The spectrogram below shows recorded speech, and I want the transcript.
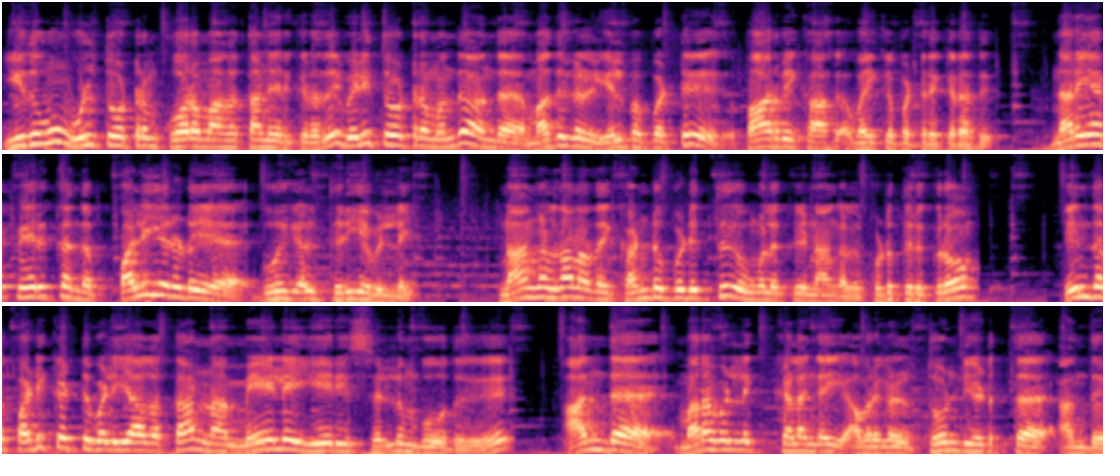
இதுவும் உள்தோற்றம் கோரமாகத்தான் இருக்கிறது. வெளித்தோற்றம் வந்து அந்த மதுகள் எழுப்பப்பட்டு பார்வைக்காக வைக்கப்பட்டிருக்கிறது. நிறைய பேருக்கு அந்த பழியருடைய குகைகள் தெரியவில்லை. நாங்கள் தான் அதை கண்டுபிடித்து உங்களுக்கு நாங்கள் கொடுத்திருக்கிறோம். இந்த படிக்கட்டு வழியாகத்தான் நாம் மேலே ஏறி செல்லும் போது அந்த மரவள்ளி கிழங்கை அவர்கள் தோண்டி எடுத்த அந்த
